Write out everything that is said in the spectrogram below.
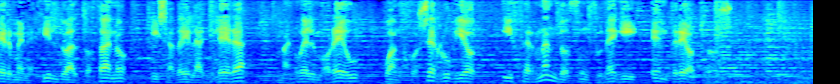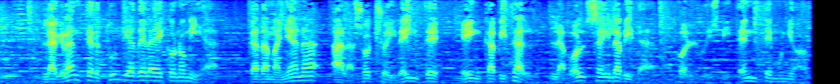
Hermenegildo Altozano, Isabel Aguilera, Manuel Moreu, Juan José Rubio y Fernando Zunzunegui, entre otros. La gran tertulia de la economía, cada mañana a las 8 y 20 en Capital, La Bolsa y la Vida, con Luis Vicente Muñoz.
